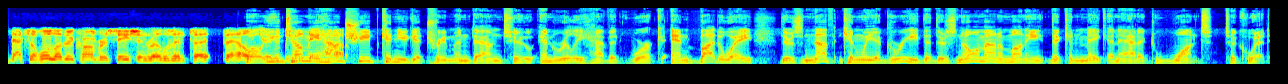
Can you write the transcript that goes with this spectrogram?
that's a whole other conversation relevant to, to health. Well, you tell me how cheap can you get treatment down to and really have it work? And by the way, there's nothing. Can we agree that there's no amount of money that can make an addict want to quit?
